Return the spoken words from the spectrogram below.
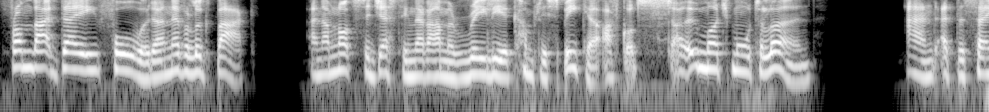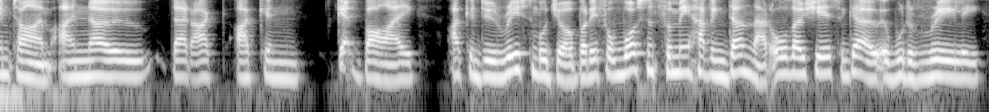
from that day forward, I never looked back. And I'm not suggesting that I'm a really accomplished speaker. I've got so much more to learn. And at the same time, I know that I, I can get by I can do a reasonable job. But if it wasn't for me having done that all those years ago, it would have really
